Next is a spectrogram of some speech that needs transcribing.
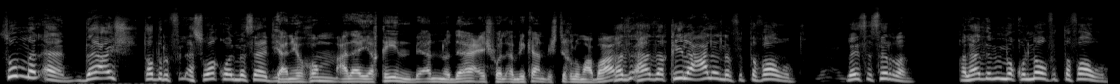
ثم الآن داعش تضرب في الأسواق والمساجد. يعني هم على يقين بأنه داعش والأمريكان بيشتغلوا مع بعض؟ هذا قيل علنا في التفاوض. ليس سرا. قال هذا مما قلناه في التفاوض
